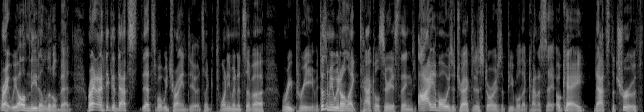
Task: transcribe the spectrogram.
Right, we all need a little bit, right? And I think that that's that's what we try and do. It's like 20 minutes of a reprieve. It doesn't mean we don't like tackle serious things. I am always attracted to stories of people that kind of say, "Okay, that's the truth.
